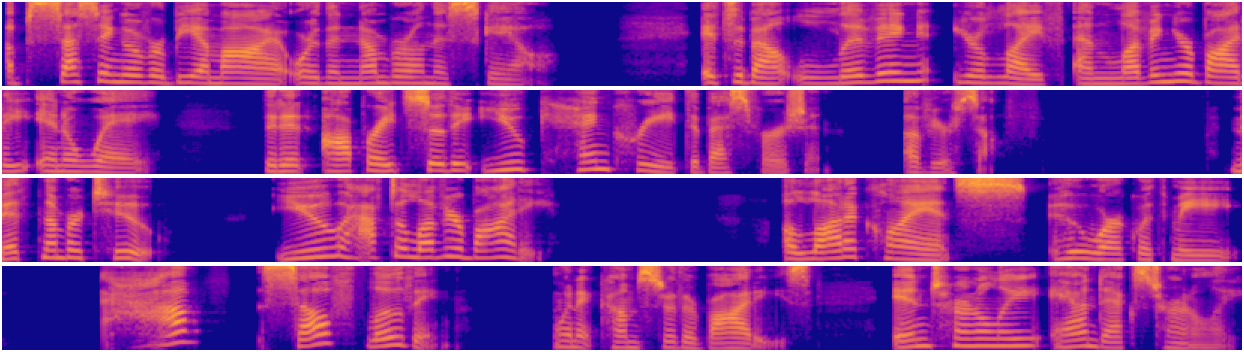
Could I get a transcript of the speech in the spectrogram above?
obsessing over BMI or the number on the scale. It's about living your life and loving your body in a way that it operates so that you can create the best version of yourself. Myth number two, you have to love your body a lot of clients who work with me have self loathing when it comes to their bodies, internally and externally.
